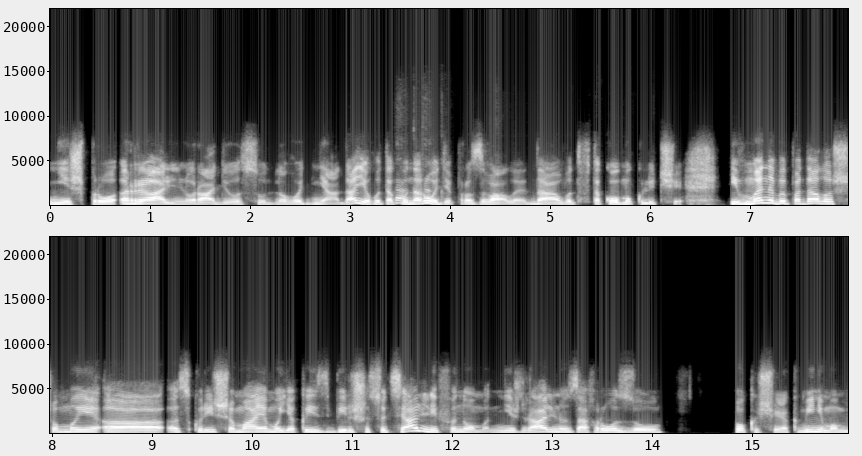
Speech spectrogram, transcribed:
ніж про реальну радіо судного дня. Да? Його так, Так, у так. народі прозвали. Да, от в такому ключі. І в мене випадало, що ми е, скоріше маємо якийсь більше соціальний феномен, ніж реальну загрозу. Поки що, як мінімум,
